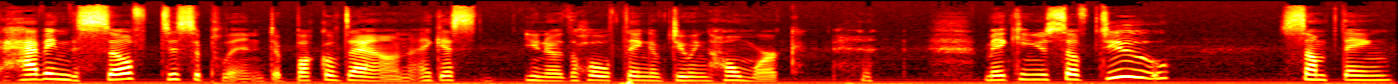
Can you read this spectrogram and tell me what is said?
Having the self discipline to buckle down, I guess, you know, the whole thing of doing homework, making yourself do something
